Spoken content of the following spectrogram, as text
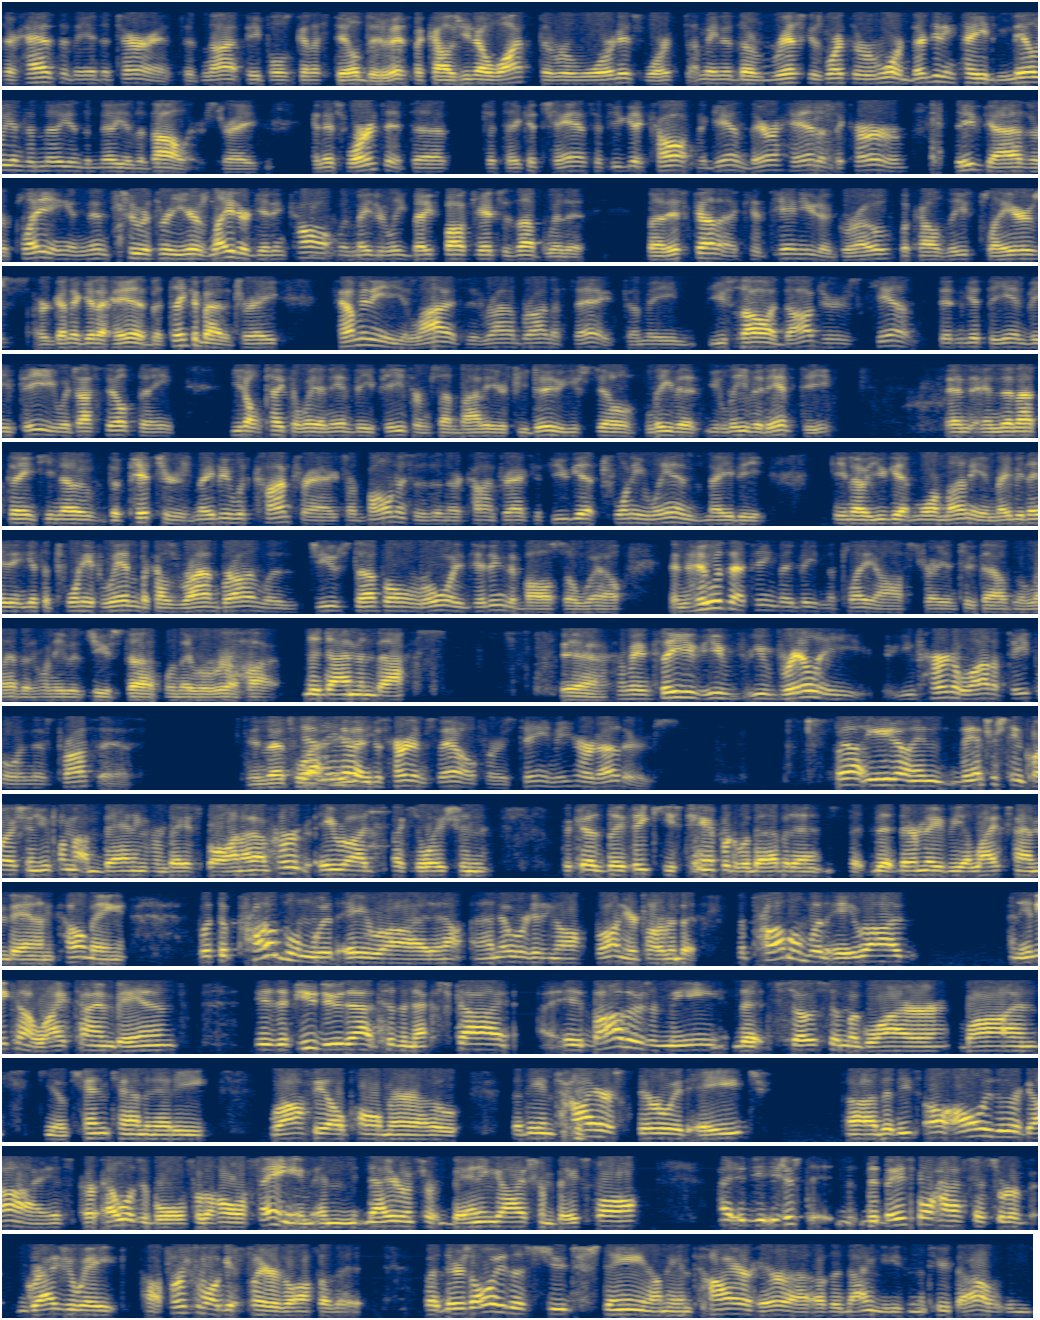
there has to be a deterrent. If not, people's going to still do it because you know what? The reward is worth. I mean, the risk is worth the reward. They're getting paid millions and millions and millions of dollars, right? And it's worth it to to take a chance if you get caught. Again, they're ahead of the curve. These guys are playing, and then two or three years later, getting caught when Major League Baseball catches up with it. But it's going to continue to grow because these players are going to get ahead. But think about it, Trey how many lives did Ryan Braun affect? I mean, you saw a Dodgers Kemp didn't get the MVP, which I still think you don't take away an MVP from somebody. Or if you do, you still leave it you leave it empty. And and then I think you know the pitchers maybe with contracts or bonuses in their contracts. If you get 20 wins, maybe you know you get more money. And maybe they didn't get the 20th win because Ryan Braun was juiced up on roids hitting the ball so well. And who was that team they beat in the playoffs, Trey, in 2011 when he was juiced up when they were real hot? The Diamondbacks. Yeah, I mean, see, you've you've you've really you've hurt a lot of people in this process, and that's why yeah, he know, didn't just hurt himself or his team; he hurt others. Well, you know, and the interesting question you're talking about banning from baseball, and I've heard A Rod speculation because they think he's tampered with evidence that, that there may be a lifetime ban coming. But the problem with A Rod, and I, I know we're getting off on here, Tarvin, but the problem with A Rod and any kind of lifetime bans is if you do that to the next guy, it bothers me that Sosa, McGwire, Bonds, you know, Ken Caminiti, Rafael Palmeiro, that the entire steroid age, uh, that these all, all these other guys are eligible for the Hall of Fame, and now you're going to start banning guys from baseball. I, you just the baseball has to sort of graduate. Uh, first of all, get players off of it, but there's always this huge stain on the entire era of the '90s and the 2000s.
